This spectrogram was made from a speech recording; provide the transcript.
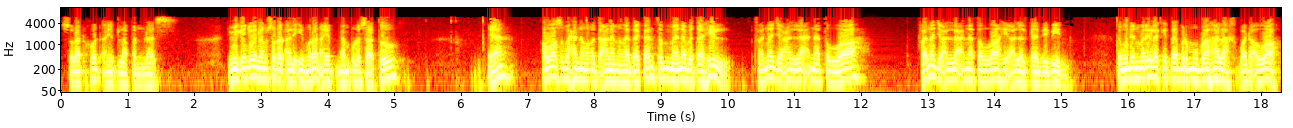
Surat Hud ayat 18. Demikian juga dalam surat Ali Imran ayat 61. Ya. Allah Subhanahu wa taala mengatakan, "Tsumma nabtahil fanaj'al la'natullah fanaj'al la'natallahi 'alal kadzibin." Kemudian marilah kita bermubahalah kepada Allah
